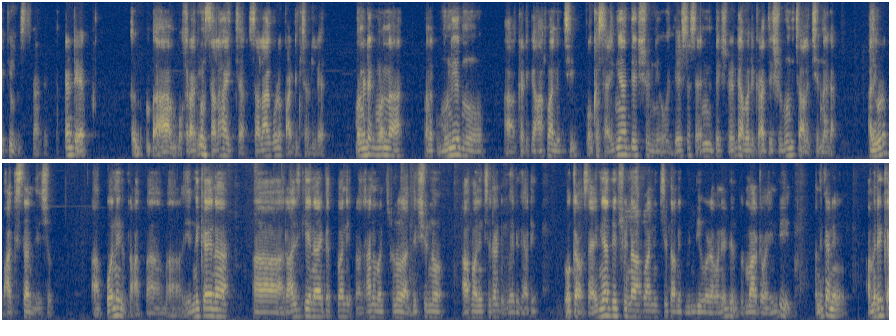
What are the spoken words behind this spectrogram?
ఏకీపిస్తున్నాడు ఎందుకంటే ఒక రకం సలహా ఇచ్చారు. సలహా కూడా పాటించడం లేదు. మొన్నటికి మొన్న మనకు మునీర్ను అక్కడికి ఆహ్వానించి ఒక సైన్యాధ్యక్షుడిని ఒక దేశ సైన్యాధ్యక్షుడు అంటే అమెరికా అధ్యక్షుడు ముందు చాలా చిన్నగా. అది కూడా పాకిస్తాన్ దేశం. ఆ పోనీ ఎన్నికైన ఆ రాజకీయ నాయకత్వాన్ని ప్రధానమంత్రినో అధ్యక్షుడినో ఆహ్వానించినట్టు వేరు కానీ ఒక సైన్యాధ్యక్షుడిని ఆహ్వానించి తనకు విందు ఇవ్వడం అనేది దుర్మార్గం అయింది అందుకని అమెరికా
